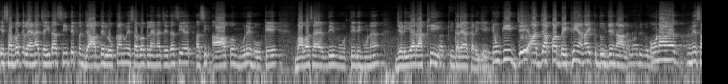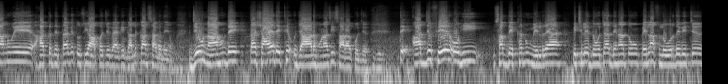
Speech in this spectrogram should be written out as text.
ਇਹ ਸਬਕ ਲੈਣਾ ਚਾਹੀਦਾ ਸੀ ਤੇ ਪੰਜਾਬ ਦੇ ਲੋਕਾਂ ਨੂੰ ਇਹ ਸਬਕ ਲੈਣਾ ਚਾਹੀਦਾ ਸੀ। ਅਸੀਂ ਆਪ ਮੂਰੇ ਹੋ ਕੇ ਬਾਬਾ ਸਾਹਿਬ ਦੀ ਮੂਰਤੀ ਦੀ ਹੁਣ ਜਿਹੜੀ ਆ ਰਾਖੀ। ਕਰਿਆ ਕਰੀਏ। ਕਿਉਂਕਿ ਜੇ ਅੱਜ ਆਪਾਂ ਬੈਠੇ ਆ ਨਾ ਇੱਕ ਦੂਜੇ ਨਾਲ ਉਹਨਾਂ ਨੇ ਸਾਨੂੰ ਇਹ ਹੱਕ ਦਿੱਤਾ ਕਿ ਤੁਸੀਂ ਆਪਸ ਵਿੱਚ ਬਹਿ ਕੇ ਗੱਲ ਕਰ ਸਕਦੇ ਹੋ। ਜੇ ਉਹ ਨਾ ਹੁੰਦੇ ਤਾਂ ਸ਼ਾਇਦ ਇੱਥੇ ਉਜਾੜ ਹੋਣਾ ਸੀ ਸਾਰਾ ਕੁਝ। ਤੇ ਅੱਜ ਫੇਰ ਉਹੀ ਸਭ ਦੇਖਣ ਨੂੰ ਮਿਲ ਰਿਹਾ ਹੈ। ਪਿਛਲੇ 2-4 ਦਿਨਾਂ ਤੋਂ ਪਹਿਲਾਂ ਫਲੋਰ ਦੇ ਵਿੱਚ।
